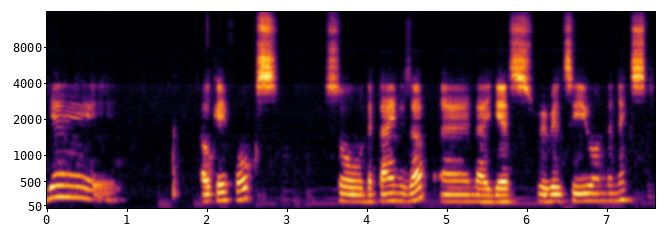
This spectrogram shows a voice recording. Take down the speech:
Yay! Okay, folks. So the time is up, and I guess we will see you on the next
